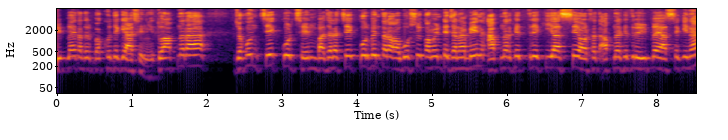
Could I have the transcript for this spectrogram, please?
রিপ্লাই তাদের পক্ষ থেকে আসেনি। তো আপনারা যখন চেক করছেন বা যারা চেক করবেন, তারা অবশ্যই কমেন্টে জানাবেন আপনার ক্ষেত্রে কি আসছে, অর্থাৎ আপনার ক্ষেত্রে রিপ্লাই আসছে কি না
